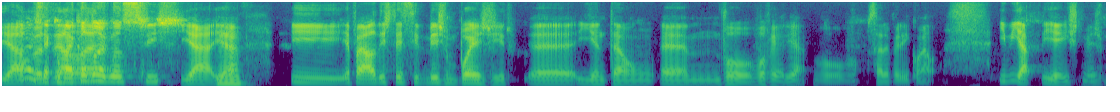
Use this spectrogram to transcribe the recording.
Yeah, Ah, mas é com o Michael ela- Douglas, fixe. Yeah, yeah. Yeah. E epá, ela diz que tem sido mesmo bué giro. eh, e então ehm, vou, vou ver, yeah, vou, vou começar a ver aí com ela. E, yeah, e é isto mesmo.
